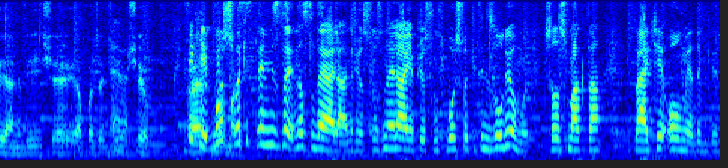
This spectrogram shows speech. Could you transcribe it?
yani bir şey yapacak gibi Evet. bir şey yok. Peki Gayet boş normal. vakitlerinizi nasıl değerlendiriyorsunuz? Neler yapıyorsunuz? Boş vakitiniz oluyor mu? Çalışmaktan belki olmayabilir.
